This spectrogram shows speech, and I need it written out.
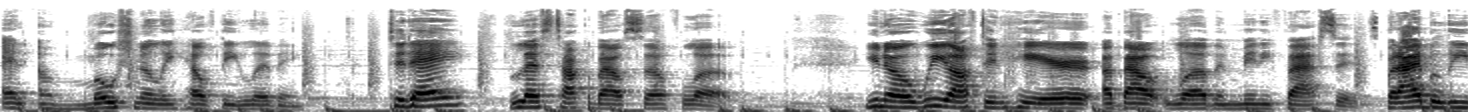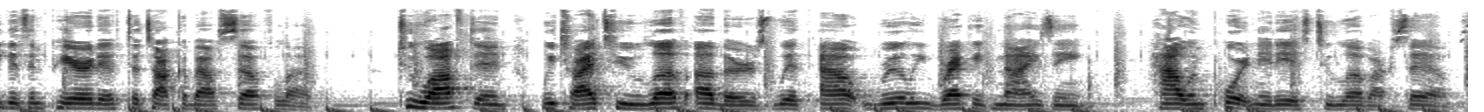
and emotionally healthy living. Today, let's talk about self love. You know, we often hear about love in many facets, but I believe it's imperative to talk about self love. Too often, we try to love others without really recognizing how important it is to love ourselves.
